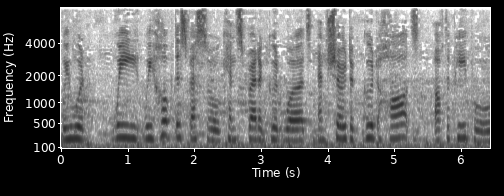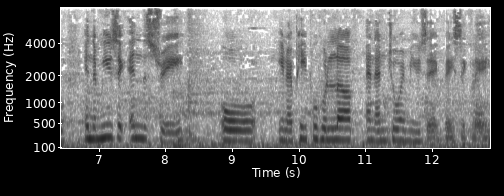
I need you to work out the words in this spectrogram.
we would we we hope this festival can spread the good words and show the good hearts of the people in the music industry or you know people who love and enjoy music basically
